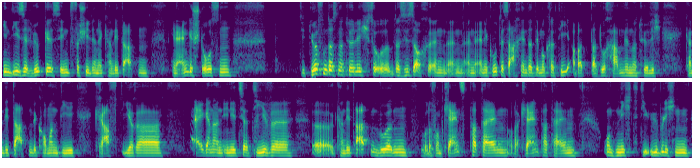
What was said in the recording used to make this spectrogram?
in diese Lücke sind verschiedene Kandidaten hineingestoßen. Die dürfen das natürlich, so, das ist auch ein, ein, eine gute Sache in der Demokratie, aber dadurch haben wir natürlich Kandidaten bekommen, die Kraft ihrer eigenen Initiative äh, Kandidaten wurden oder von Kleinstparteien oder Kleinparteien und nicht die üblichen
